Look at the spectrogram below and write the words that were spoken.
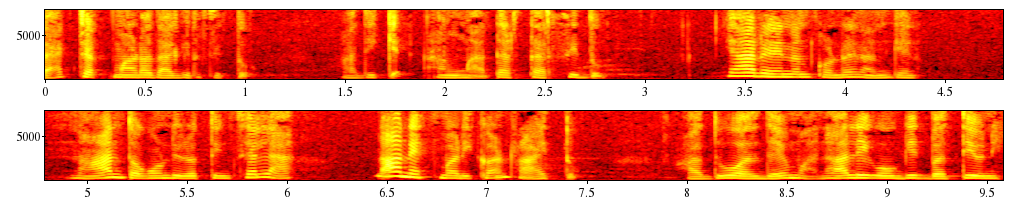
ಬ್ಯಾಗ್ ಚೆಕ್ ಮಾಡೋದಾಗಿರ್ತಿತ್ತು. ಅದಕ್ಕೆ ಹಂಗೆ ಮಾತಾಡಿ ತರಿಸಿದ್ದು ಯಾರೇನು ಅಂದ್ಕೊಂಡ್ರೆ ನನಗೇನು. ನಾನು ತೊಗೊಂಡಿರೋ ಥಿಂಗ್ಸ್ ಎಲ್ಲ ನಾನು ಎತ್ ಮಾಡಿಕೊಂಡ್ರೆ ಆಯಿತು. ಅದು ಅಲ್ಲದೆ ಮನಾಲಿಗೆ ಹೋಗಿದ್ದು ಬರ್ತೀವಿ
